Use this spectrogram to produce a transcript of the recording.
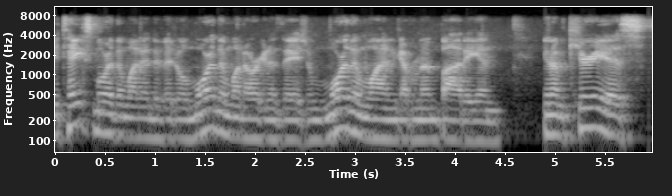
it takes more than one individual, more than one organization, more than one government body. And you know I'm curious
